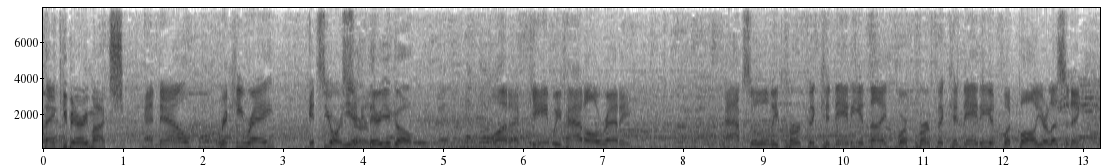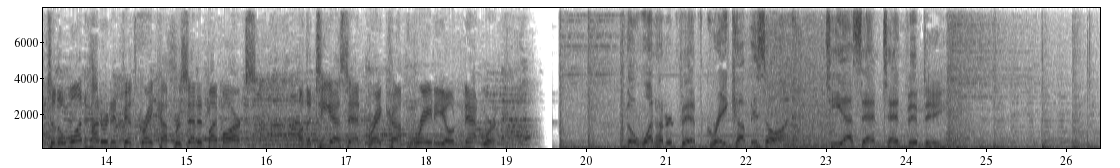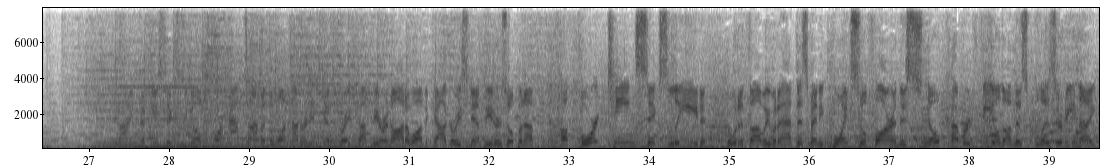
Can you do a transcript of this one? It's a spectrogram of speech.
Thank you very much. And now, Ricky Ray, it's yours, Yeah, sir. there you go. What a game we've had already. Absolutely perfect Canadian night for perfect Canadian football. You're listening to the 105th Grey Cup presented by Marks on the TSN Grey Cup Radio Network. The 105th Grey Cup is on TSN 1050. 9.56 to go before halftime at the 105th Grey Cup here in Ottawa. The Calgary Stampeders open up a 14-6 lead. Who would have thought we would have had this many points so far in this snow-covered field on this blizzardy night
